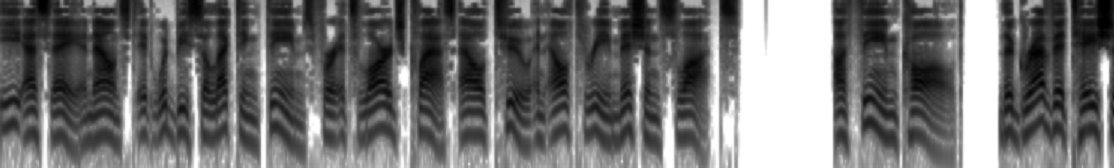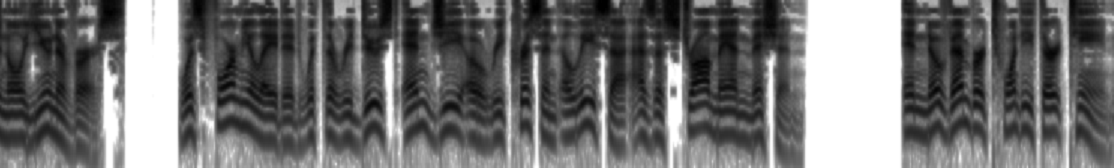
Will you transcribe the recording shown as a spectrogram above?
ESA announced it would be selecting themes for its large class L2 and L3 mission slots. A theme called The Gravitational Universe was formulated with the reduced NGO rechristened ELISA as a straw man mission. In November 2013,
